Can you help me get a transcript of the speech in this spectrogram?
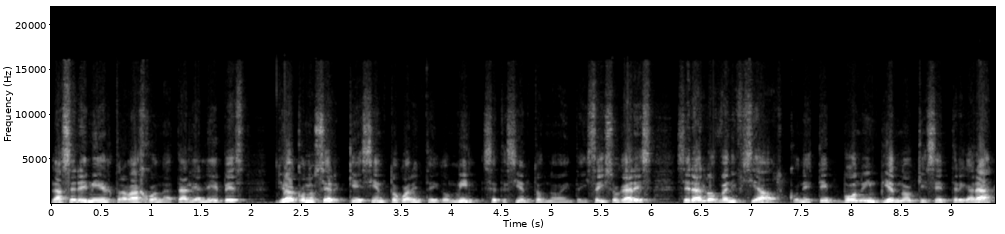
La Seremia del Trabajo, Natalia Lépez, dio a conocer que 142.796 hogares serán los beneficiados con este bono invierno que se entregará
